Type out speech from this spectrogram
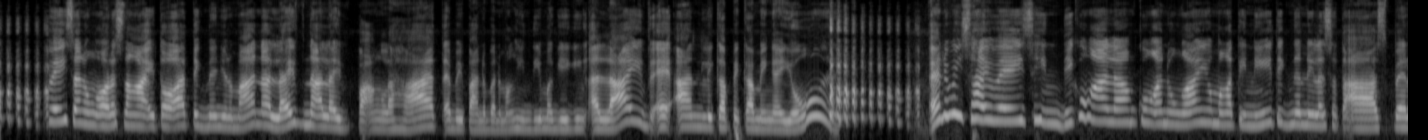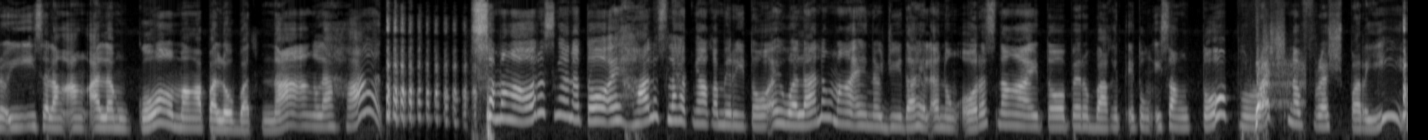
Anyways, anong oras na nga ito? At tignan nyo naman, alive na alive pa ang lahat. Abay, paano ba namang hindi magiging alive? Eh, unli kape kami ngayon. Anyways, highways, hindi ko nga alam kung ano nga yung mga tinitignan nila sa taas, pero iisa lang ang alam ko, mga palobat na ang lahat. Sa mga oras nga na to, ay halos lahat nga kami rito ay wala ng mga energy dahil anong oras na nga ito, pero bakit itong isang to, fresh na fresh pa rin.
